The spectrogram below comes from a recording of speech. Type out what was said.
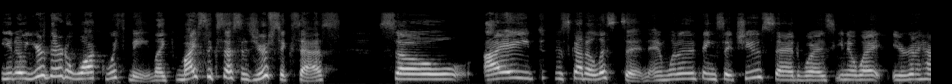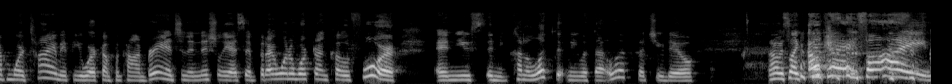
you know you're there to walk with me, like my success is your success so I just got to listen. And one of the things that you said was, you know what, you're going to have more time if you work on Pecan Branch. And initially I said, but I want to work on Code 4. And you, and you kind of looked at me with that look that you do. And I was like, okay, fine.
